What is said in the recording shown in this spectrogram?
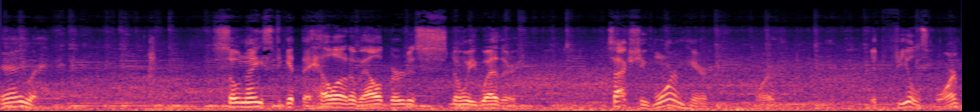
anyway so nice to get the hell out of Alberta's snowy weather. It's actually warm here, or it feels warm.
